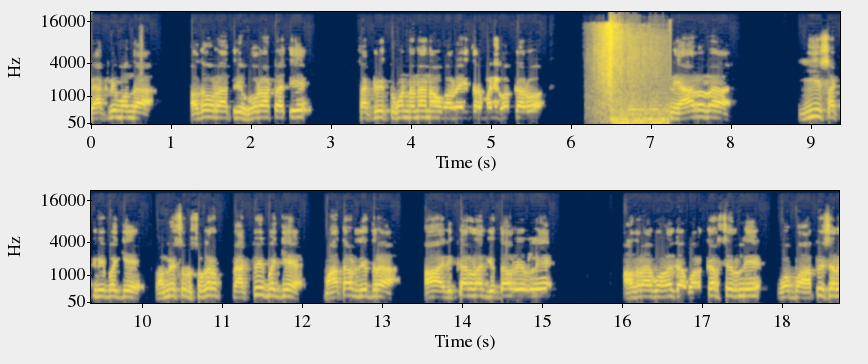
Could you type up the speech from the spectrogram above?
ಫ್ಯಾಕ್ಟ್ರಿ ಮುಂದ ಅದು ರಾತ್ರಿ ಹೋರಾಟ ಐತಿ. ಸಕ್ರಿ ತಗೊಂಡನ ನಾವು ರೈತರ ಮನೆಗೆ ಹೋಗ್ತಾರು. ಯಾರ ಈ ಸಕ್ರಿ ಬಗ್ಗೆ, ರಮೇಶ್ವರ್ ಶುಗರ್ ಫ್ಯಾಕ್ಟ್ರಿ ಬಗ್ಗೆ ಮಾತಾಡದಿದ್ರ ಆ ಅಧಿಕಾರದಾಗ ಇದ್ದವ್ರು ಇರ್ಲಿ. ಅದ್ರಾಗ ಒಳಗ ವರ್ಕರ್ಸ್ ಇರ್ಲಿ, ಒಬ್ಬ ಆಫೀಸರ್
